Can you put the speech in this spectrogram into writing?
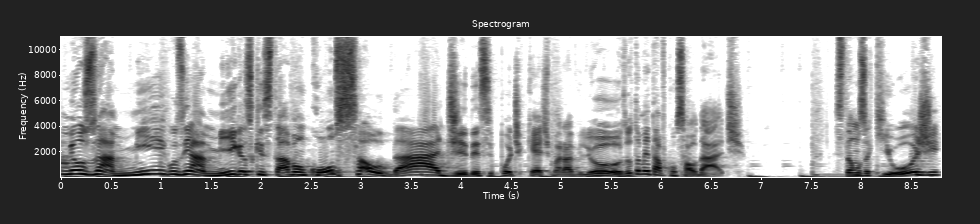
meus amigos e amigas que estavam com saudade desse podcast maravilhoso. Eu também estava com saudade. Estamos aqui hoje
